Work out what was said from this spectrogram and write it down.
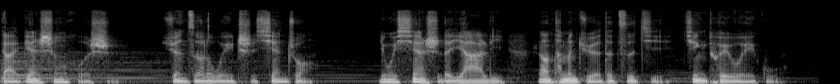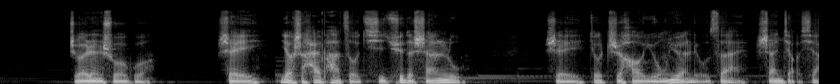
改变生活时，选择了维持现状，因为现实的压力让他们觉得自己进退维谷。哲人说过：“谁要是害怕走崎岖的山路，谁就只好永远留在山脚下；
